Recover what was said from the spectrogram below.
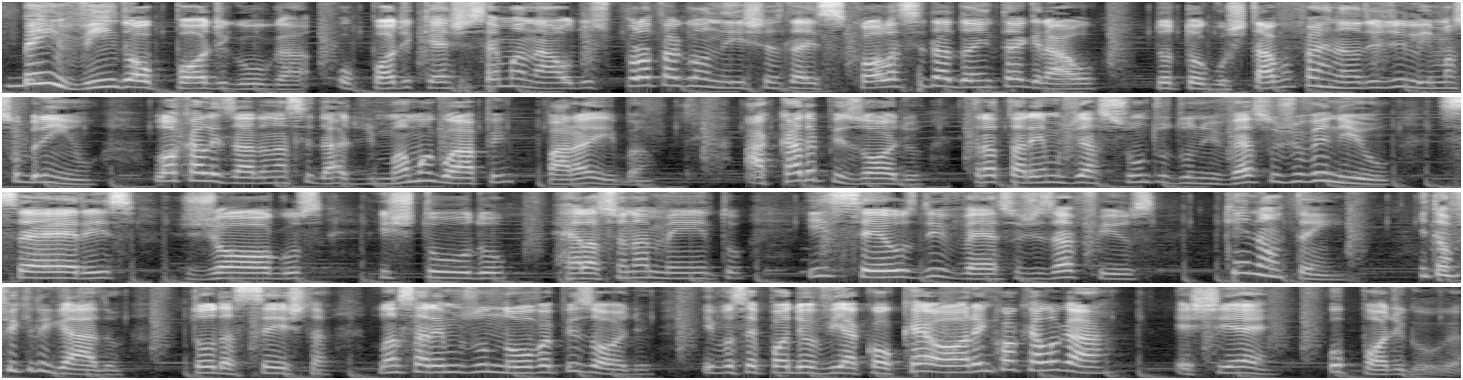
Bem-vindo ao Pod Guga, o podcast semanal dos protagonistas da Escola Cidadã Integral, Dr. Gustavo Fernandes de Lima Sobrinho, localizada na cidade de Mamanguape, Paraíba. A cada episódio trataremos de assuntos do universo juvenil, séries, jogos, estudo, relacionamento e seus diversos desafios. Quem não tem? Então fique ligado, toda sexta lançaremos um novo episódio e você pode ouvir a qualquer hora em qualquer lugar. Este é o Pod Guga.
